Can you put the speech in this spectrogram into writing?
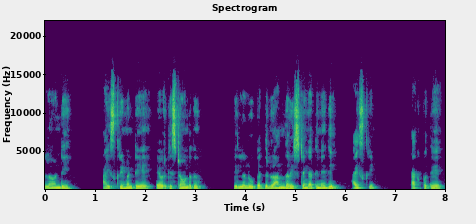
హలో అండి. ఐస్ క్రీమ్ అంటే ఎవరికి ఇష్టం ఉండదు? పిల్లలు పెద్దలు అందరూ ఇష్టంగా తినేది ఐస్ క్రీమ్. కాకపోతే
